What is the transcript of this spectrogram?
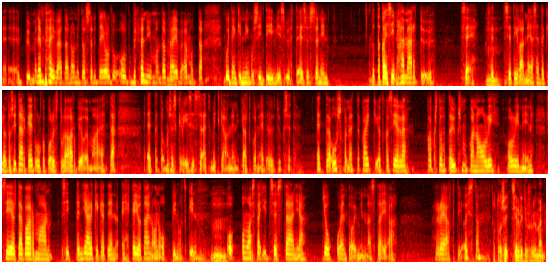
kymmenen päivää, tai no tuossa nyt ei oltu, oltu vielä niin monta mm. päivää, mutta kuitenkin niin kuin siinä tiiviissä yhteisössä, niin totta kai siinä hämärtyy se, se, mm. se tilanne ja sen takia on tosi tärkeää, että ulkopuoliset tulee arvioimaan, että että tuommoisessa kriisissä, että mitkä on ne jatkon edellytykset. Että uskon, että kaikki, jotka siellä 2001 mukana oli, oli, niin sieltä varmaan sitten jälkikäteen ehkä jotain on oppinutkin mm. o- omasta itsestään ja joukkueen toiminnasta ja reaktioista. No tosi selvitysryhmän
